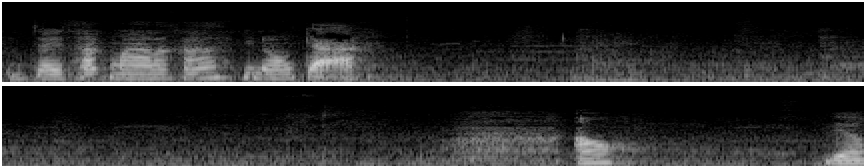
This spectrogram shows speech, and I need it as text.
สนใจทักมานะคะ พี่น้องจ๋า เอาเดี๋ยว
